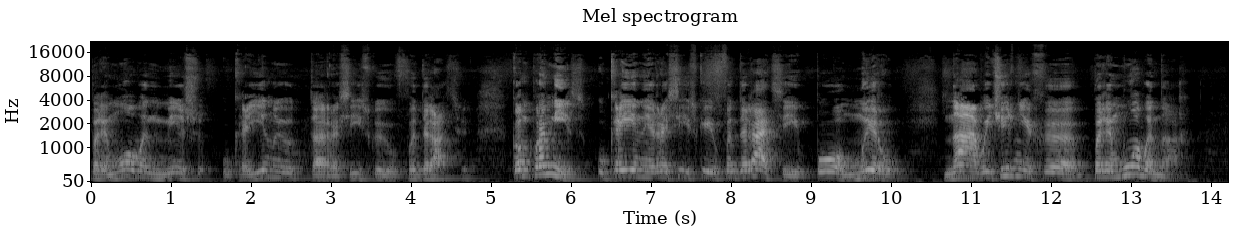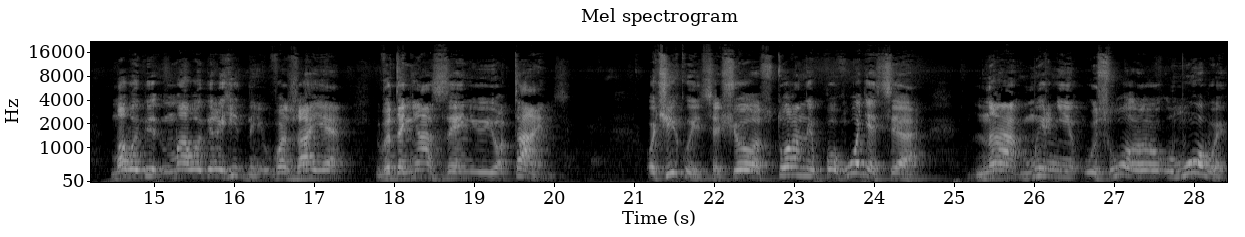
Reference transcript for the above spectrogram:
перемовин між Україною та Російською Федерацією. Компроміс України і Російської Федерації по миру на вечірніх е, перемовинах малові- маловірогідний, вважає видання The New York Times. Очікується, що сторони погодяться на мирні умови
